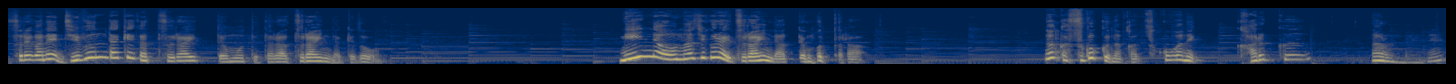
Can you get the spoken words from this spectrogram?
それがね自分だけが辛いって思ってたら辛いんだけどみんな同じぐらい辛いんだって思ったらなんかすごくなんかそこがね軽くなるんだよね。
